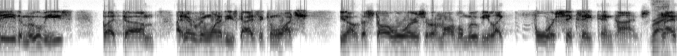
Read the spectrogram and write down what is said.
see the movies, but um, I've never been one of these guys that can watch, you know, the Star Wars or a Marvel movie like four, six, eight, ten times. Right. And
